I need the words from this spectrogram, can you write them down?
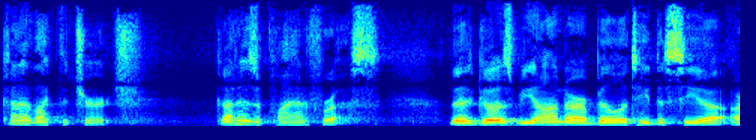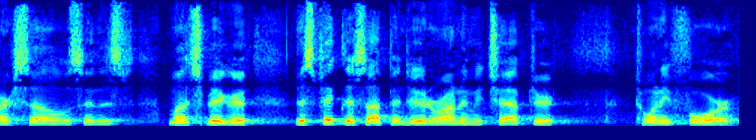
Kind of like the church. God has a plan for us that goes beyond our ability to see uh, ourselves and is much bigger. Let's pick this up in Deuteronomy chapter 24.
